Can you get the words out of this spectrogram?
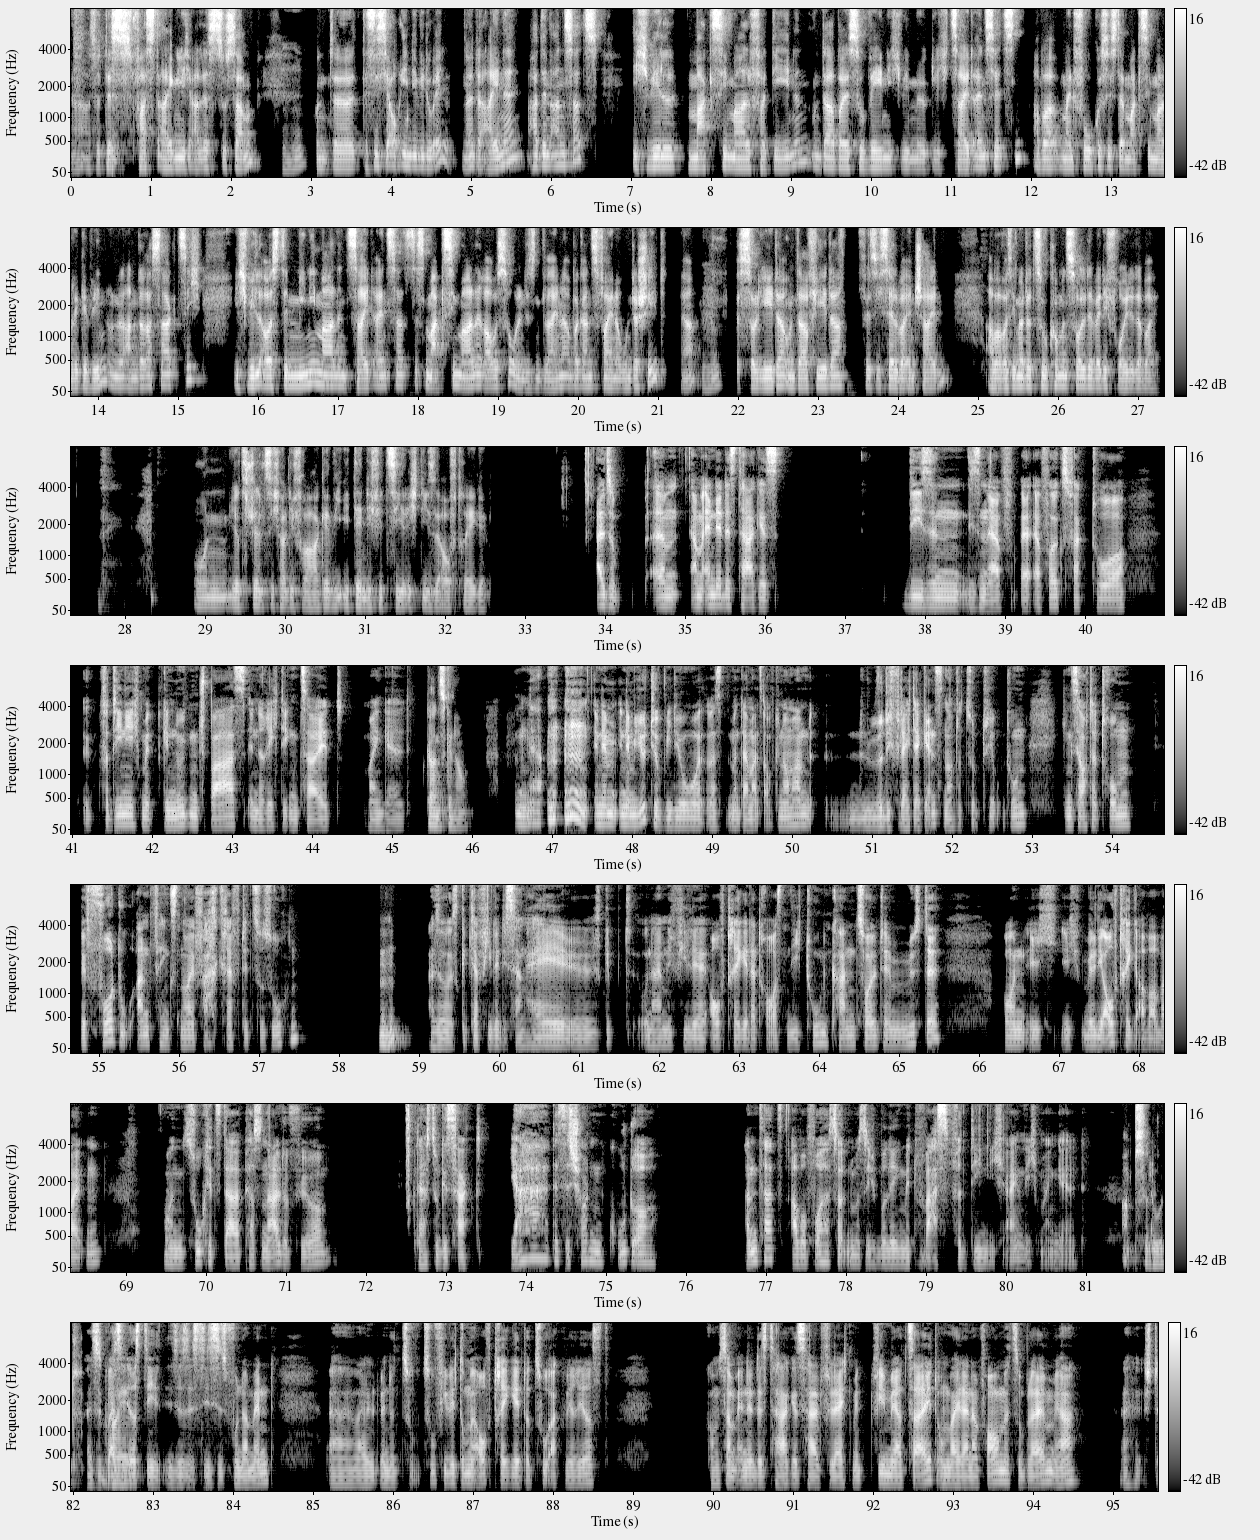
Ja, also das fasst eigentlich alles zusammen. Mhm. Und äh, das ist ja auch individuell. Ne? Der eine hat den Ansatz, ich will maximal verdienen und dabei so wenig wie möglich Zeit einsetzen, aber mein Fokus ist der maximale Gewinn. Und ein anderer sagt sich, ich will aus dem minimalen Zeiteinsatz das Maximale rausholen. Das ist ein kleiner, aber ganz feiner Unterschied. Ja, mhm. das soll jeder und darf jeder für sich selber entscheiden. Aber was immer dazu kommen sollte, wäre die Freude dabei. Und jetzt stellt sich halt die Frage, wie identifiziere ich diese Aufträge? Also ähm, am Ende des Tages diesen, diesen Erf äh, Erfolgsfaktor äh, verdiene ich mit genügend Spaß in der richtigen Zeit mein Geld. Ganz genau. In dem, in dem YouTube-Video, was wir damals aufgenommen haben, würde ich vielleicht ergänzen noch dazu tun, ging es auch darum, bevor du anfängst, neue Fachkräfte zu suchen. Mhm. Also es gibt ja viele, die sagen, hey, es gibt unheimlich viele Aufträge da draußen, die ich tun kann, sollte, müsste. Und ich, ich will die Aufträge abarbeiten und suche jetzt da Personal dafür. Da hast du gesagt, ja, das ist schon ein guter Ansatz, aber vorher sollten wir sich überlegen, mit was verdiene ich eigentlich mein Geld? Absolut. Also quasi weil erst die, dieses, dieses Fundament, äh, weil wenn du zu, zu viele dumme Aufträge dazu akquirierst, kommst du am Ende des Tages halt vielleicht mit viel mehr Zeit, um bei deiner Formel zu bleiben, ja,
